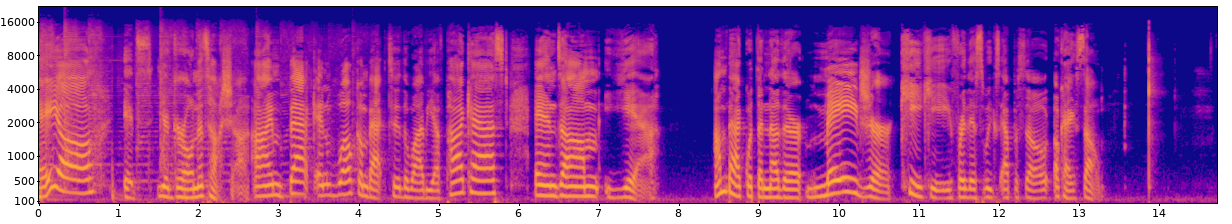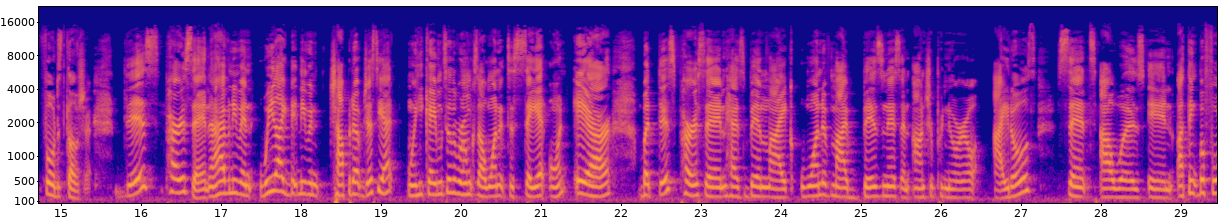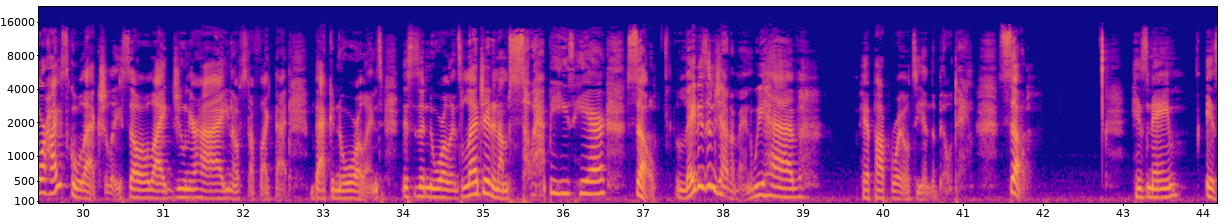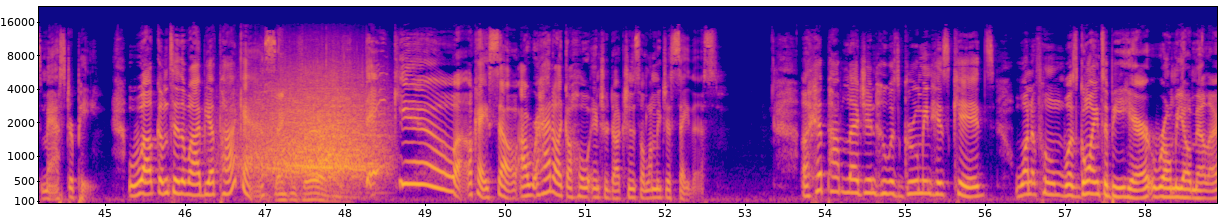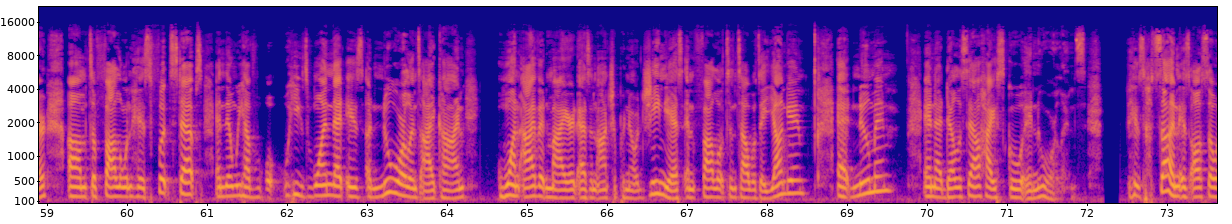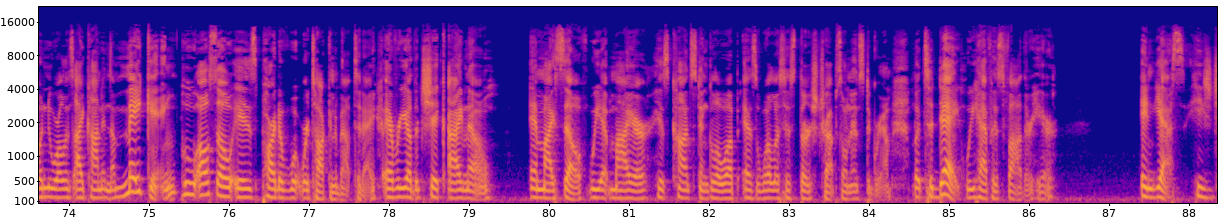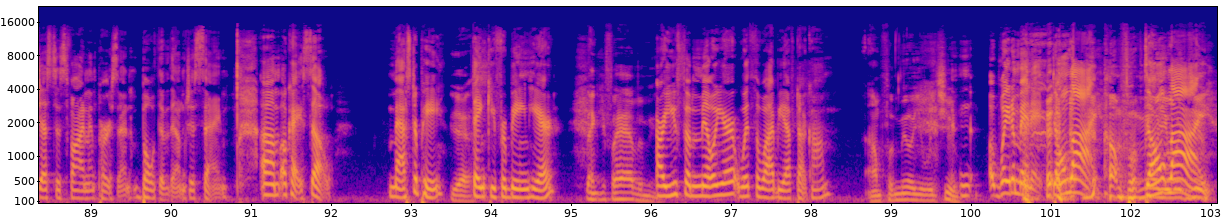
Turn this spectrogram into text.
Hey y'all, it's your girl Natasha. I'm back and welcome back to the YBF podcast. And um yeah, I'm back with another major kiki for this week's episode. Okay, so full disclosure. This person, I haven't even, we like didn't even chop it up just yet when he came into the room because I wanted to say it on air. But this person has been like one of my business and entrepreneurial idols since I was in, I think before high school actually. So like junior high, you know, stuff like that back in New Orleans. This is a New Orleans legend and I'm so happy he's here. So, ladies and gentlemen, we have hip hop royalty in the building. So, his name is Master P. Welcome to the YBF podcast. Thank you for having me. Thank you. Okay, so I had like a whole introduction, so let me just say this. A hip hop legend who was grooming his kids, one of whom was going to be here, Romeo Miller, um, to follow in his footsteps. And then we have, he's one that is a New Orleans icon one I've admired as an entrepreneurial genius and followed since I was a youngin at Newman and at De La Salle High School in New Orleans his son is also a New Orleans icon in the making, who also is part of what we're talking about today. Every other chick I know and myself, we admire his constant glow up as well as his thirst traps on Instagram. But today we have his father here. And yes, he's just as fine in person, both of them, just saying. Um, okay, so Master P, Yes. thank you for being here. Thank you for having me. Are you familiar with the YBF.com? I'm familiar with you. Uh, wait a minute. Don't lie. I'm familiar Don't with lie. you.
